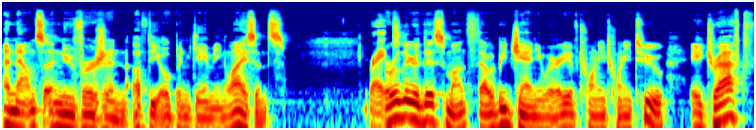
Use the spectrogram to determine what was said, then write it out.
announce a new version of the open gaming license. Right. Earlier this month, that would be January of 2022, a draft,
